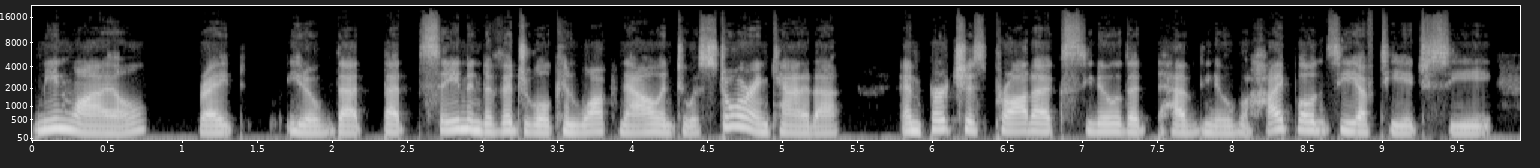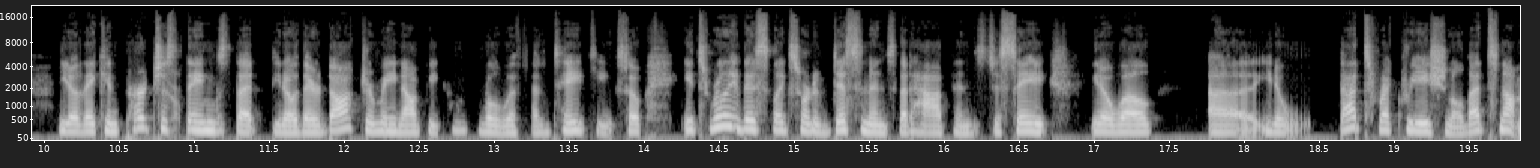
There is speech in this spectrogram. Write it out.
Meanwhile, right, you know, that that same individual can walk now into a store in Canada and purchase products, you know, that have, you know, high potency of THC, you know they can purchase things that you know their doctor may not be comfortable with them taking so it's really this like sort of dissonance that happens to say you know well uh, you know that's recreational that's not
